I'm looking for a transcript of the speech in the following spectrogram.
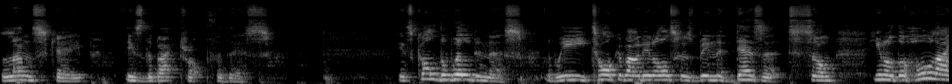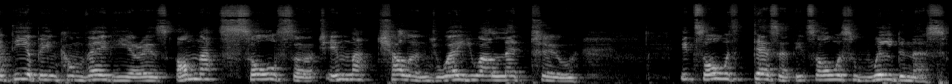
landscape is the backdrop for this. It's called the wilderness. We talk about it also as being a desert. So, you know, the whole idea being conveyed here is on that soul search, in that challenge where you are led to, it's always desert, it's always wilderness.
